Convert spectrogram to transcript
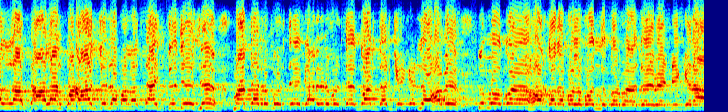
আল্লাহ তাআলার কোন আঞ্জনা বলার দায়িত্ব দিয়েছে। মাথার উপর দিয়ে, গাড়ির উপর দিয়ে গর্দার কেটে হবে। তবুও হক কথা বলে বন্ধ করবে না। জয় ঠিক কিনা?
